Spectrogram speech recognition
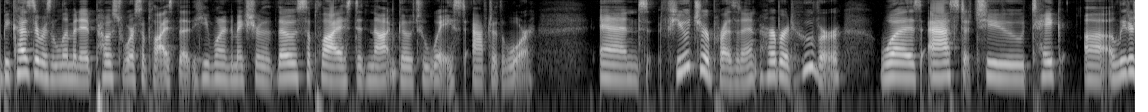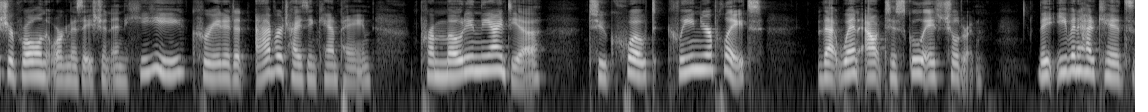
because there was a limited post-war supplies that he wanted to make sure that those supplies did not go to waste after the war. And future president Herbert Hoover was asked to take uh, a leadership role in the organization, and he created an advertising campaign promoting the idea to quote clean your plate that went out to school age children. They even had kids,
